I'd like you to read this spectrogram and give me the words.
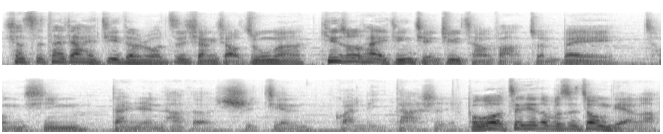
像是大家还记得罗志祥小猪吗？听说他已经剪去长发，准备重新担任他的时间管理大师。不过这些都不是重点了。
